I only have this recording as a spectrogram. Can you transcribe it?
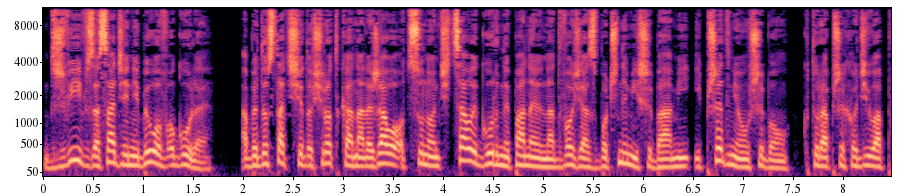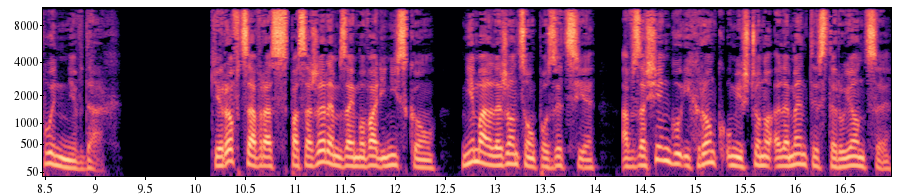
Drzwi w zasadzie nie było w ogóle, aby dostać się do środka należało odsunąć cały górny panel nadwozia z bocznymi szybami i przednią szybą, która przechodziła płynnie w dach. Kierowca wraz z pasażerem zajmowali niską, niemal leżącą pozycję, a w zasięgu ich rąk umieszczono elementy sterujące,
